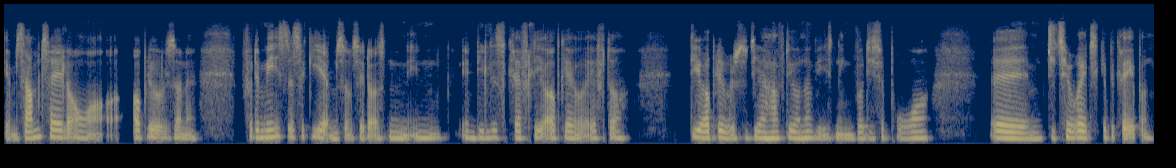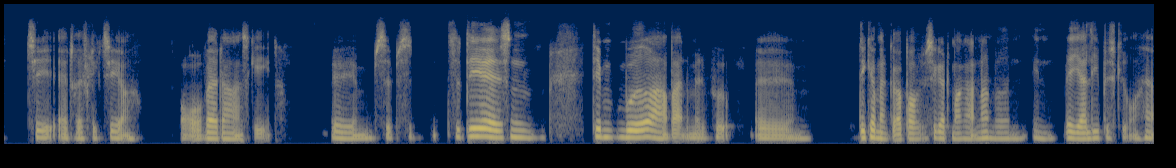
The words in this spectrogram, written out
gennem samtaler over oplevelserne. For det meste så giver jeg dem sådan set også en, en, en lille skriftlig opgave efter de oplevelser, de har haft i undervisningen, hvor de så bruger øh, de teoretiske begreber til at reflektere over, hvad der er sket. Øh, så, så, så det er sådan det er måde at arbejde med det på. Øh, det kan man gøre på sikkert mange andre måder, end hvad jeg lige beskriver her.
